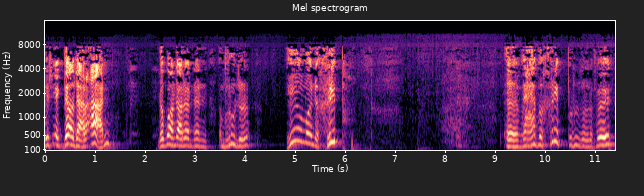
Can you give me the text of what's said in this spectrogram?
dus ik bel daar aan. Dan kwam daar een, broeder, helemaal in de griep. Uh, we hebben griep, broeder Lefeu.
